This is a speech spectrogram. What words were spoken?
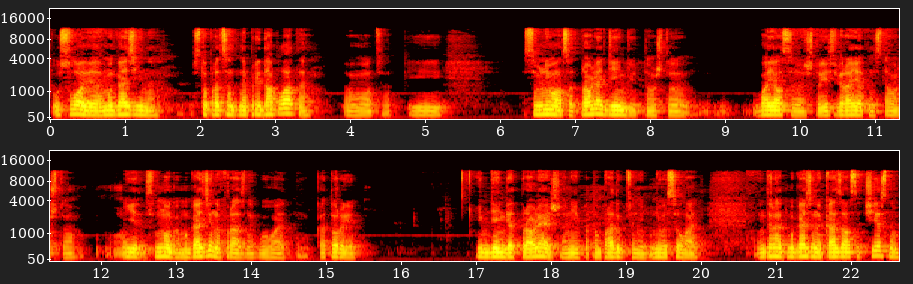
условия магазина стопроцентная предоплата. Вот, и сомневался отправлять деньги, потому что боялся, что есть вероятность того, что есть много магазинов разных бывает, которые им деньги отправляешь, они потом продукцию не, не высылают. Интернет-магазин оказался честным.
